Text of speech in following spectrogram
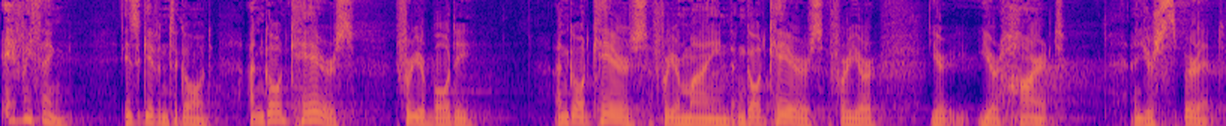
everything is given to God. And God cares for your body. And God cares for your mind. And God cares for your, your, your heart and your spirit.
